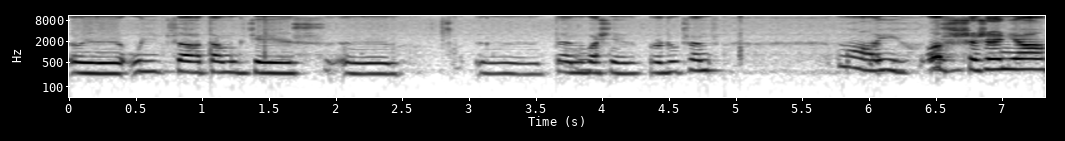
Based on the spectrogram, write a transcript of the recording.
y, ulica tam gdzie jest y, y, ten właśnie producent. No i Ostrzeżenia,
